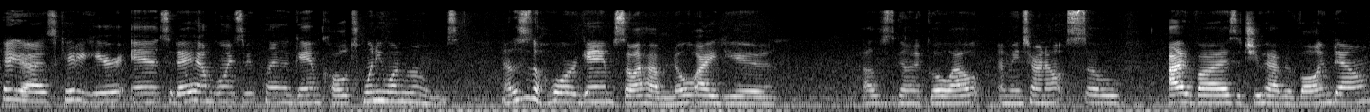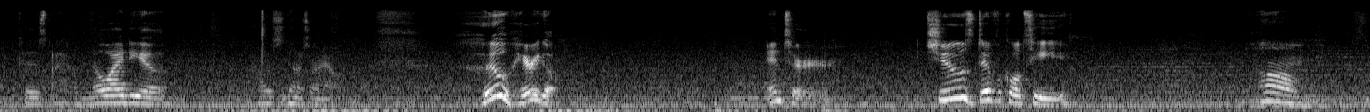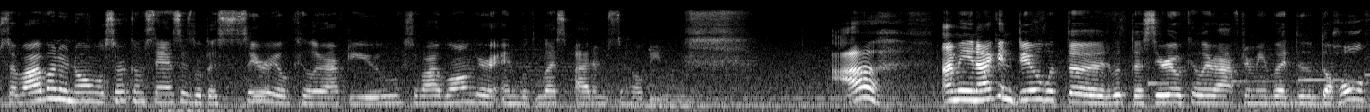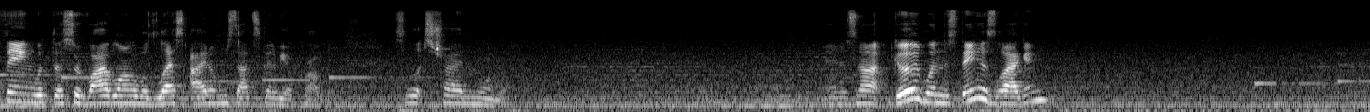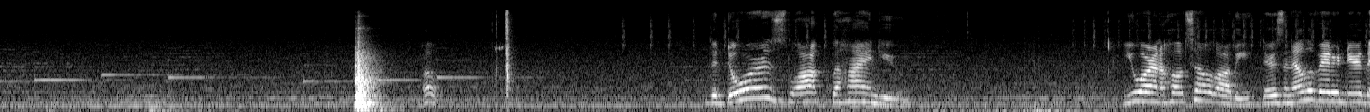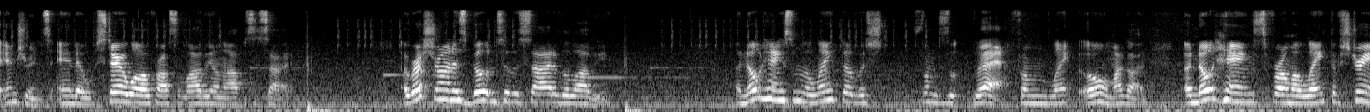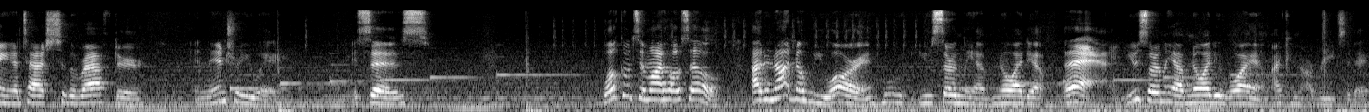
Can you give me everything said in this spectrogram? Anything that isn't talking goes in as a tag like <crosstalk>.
Hey guys, Katie here, and today I'm going to be playing a game called 21 Rooms. Now this is a horror game, so I have no idea how this is going to go out, I mean turn out, so I advise that you have your volume down, because I have no idea how this is going to turn out. Whew, here we go. Enter. Choose difficulty. Um, survive under normal circumstances with a serial killer after you. Survive longer and with less items to help you. Ah, I mean, I can deal with the with the serial killer after me, but the, the whole thing with the survive longer with less items, that's gonna be a problem. So let's try normal. And it's not good when this thing is lagging. Oh. The door is locked behind you. You are in a hotel lobby. There's an elevator near the entrance and a stairwell across the lobby on the opposite side. A restaurant is built into the side of the lobby. A note hangs from the length of a from bleh, from length. Oh my god! A note hangs from a length of string attached to the rafter in the entryway. It says, Welcome to my hotel. I do not know who you are, and who you certainly have no idea. Ah, you certainly have no idea who I am. I cannot read today.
